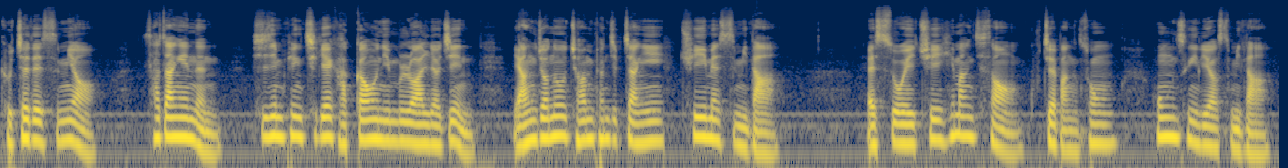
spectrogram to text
교체됐으며 사장에는 시진핑 측에 가까운 인물로 알려진 양전우 전 편집장이 취임했습니다. SOH 희망지성 국제방송 홍승일이었습니다.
